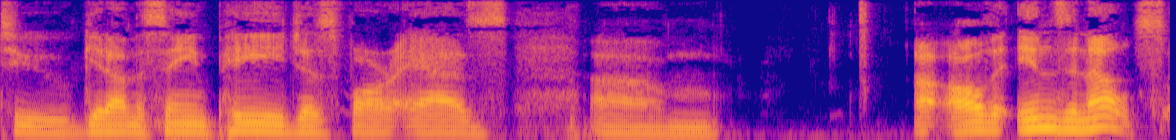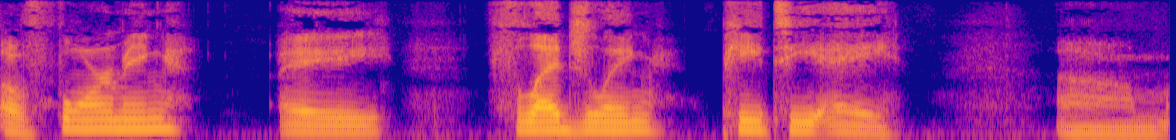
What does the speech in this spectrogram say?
to get on the same page as far as um, all the ins and outs of forming a fledgling PTA um,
